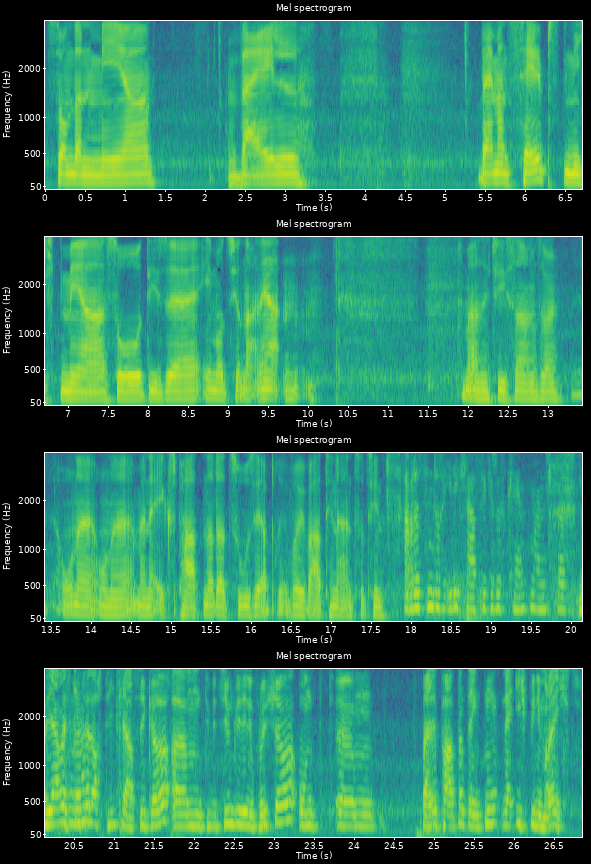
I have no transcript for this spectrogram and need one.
sondern mehr, weil weil man selbst nicht mehr so diese emotionalen, ja, ich weiß nicht, wie ich sagen soll, ohne, ohne meine Ex-Partner da zu sehr pri- privat hineinzuziehen. Aber das sind doch eh die Klassiker, das kennt man. Ich glaube. Naja, aber es gibt halt auch die Klassiker, ähm, die Beziehung geht in die Brüche und ähm, beide Partner denken, na, ich bin im Recht.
